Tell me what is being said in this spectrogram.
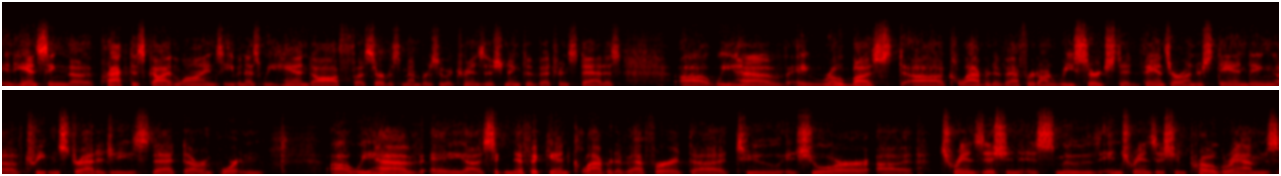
enhancing the practice guidelines even as we hand off uh, service members who are transitioning to veteran status. Uh, we have a robust collaborative effort on research to advance our understanding of treatment strategies that are important. Uh, we have a uh, significant collaborative effort uh, to ensure transition is smooth in transition programs,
